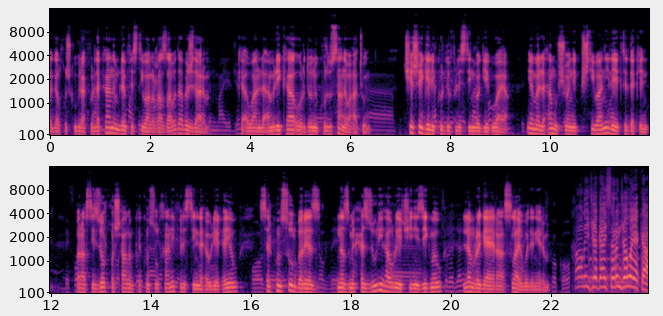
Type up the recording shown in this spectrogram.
لەگەڵ خوشک و برا کوردەکانم لەم فێستیڤاڵە ڕازاوەدا بەشدارم کە ئەوان لە ئەمریکا، ئۆردۆن و کوردستانەوە هاتوون. کێشەی گەلی کورد و فلستین وەک یەک وایە. ئێمە لە هەموو شوێنێک پشتیوانی لە یەکتر دەکەین. بەڕاستی زۆر خۆشحاڵم کە کونسوڵخانەی فلستین لە هەولێر هەیە و سەرکونسوڵ بەڕێز نەزمی حەززووری هاوڕێیەکی نیزیکمە و لەم ڕێگایەڕا سڵاوی بۆ دەنێرم. خاڵی جێگای سەرنج ئەوەیە کە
